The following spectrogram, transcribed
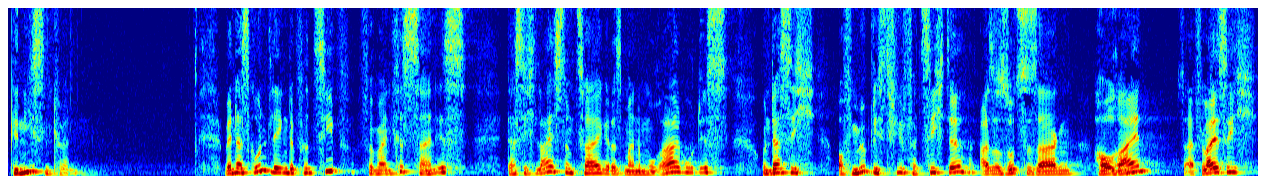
Genießen können. Wenn das grundlegende Prinzip für mein Christsein ist, dass ich Leistung zeige, dass meine Moral gut ist und dass ich auf möglichst viel verzichte, also sozusagen hau rein, sei fleißig,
